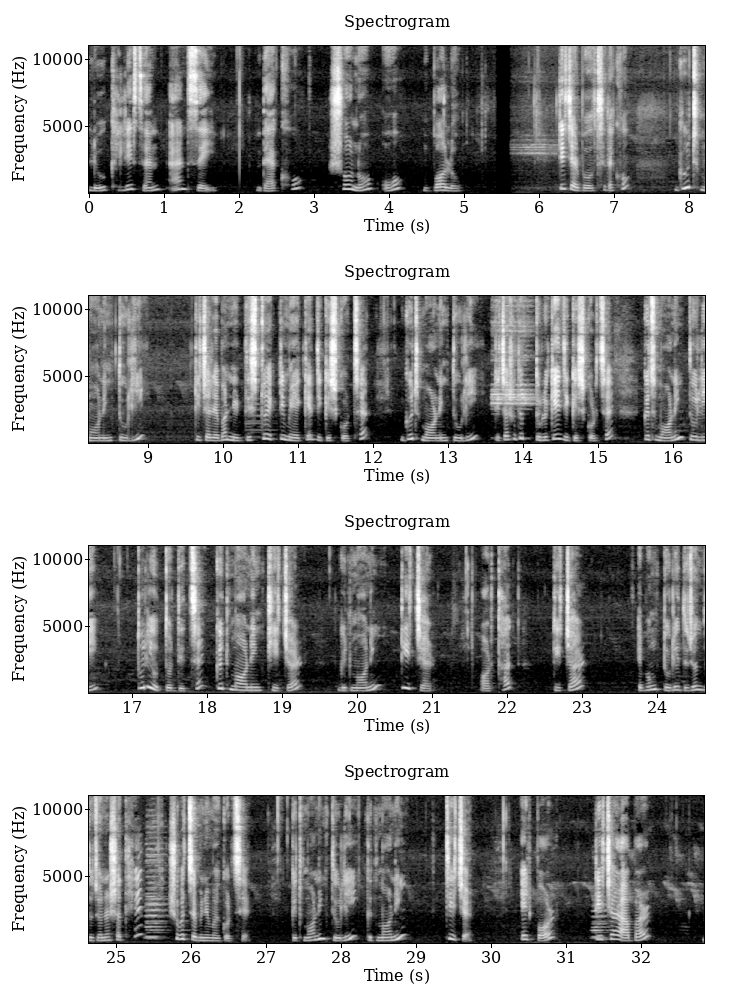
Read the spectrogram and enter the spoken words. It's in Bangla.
লুক লিসন অ্যান্ড সে দেখো, শোনো ও বলো। টিচার বলছে, দেখো গুড মর্নিং তুলি টিচার এবার নির্দিষ্ট একটি মেয়েকে জিজ্ঞেস করছে গুড মর্নিং তুলি টিচার শুধু তুলিকেই জিজ্ঞেস করছে গুড মর্নিং তুলি তুলি উত্তর দিচ্ছে good morning teacher good morning teacher অর্থাৎ টিচার এবং তুলি দুজন দুজনের সাথে শুভেচ্ছা বিনিময় করছে। Good morning Tuli. Good morning teacher এরপর টিচার আবার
